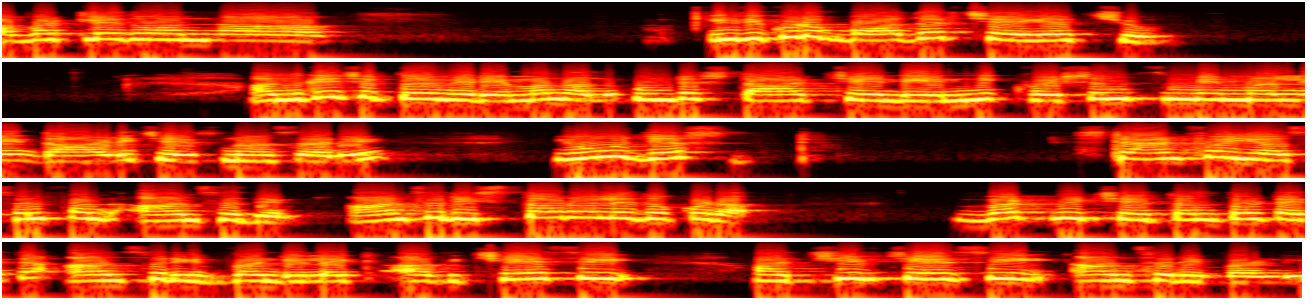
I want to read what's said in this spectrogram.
అవ్వట్లేదు అన్న ఇది కూడా బాదర్ చేయొచ్చు. అందుకే చెప్తాను మీరు ఏమన్నా అనుకుంటే స్టార్ట్ చేయండి. ఎన్ని క్వశ్చన్స్ మిమ్మల్ని దాడి చేసినా సరే you just stand for yourself and answer them answer ఇస్తారో లేదో కూడా. బట్ మీ చేతులతో అయితే ఆన్సర్ ఇవ్వండి. లైక్ అవి చేసి అచీవ్ చేసి ఆన్సర్ ఇవ్వండి.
